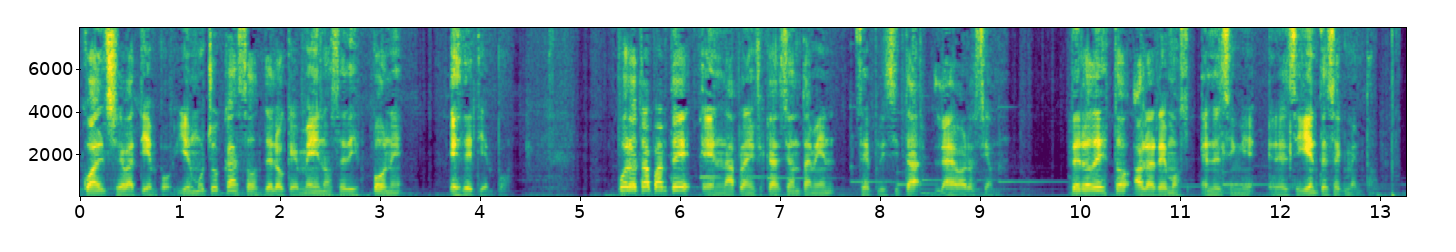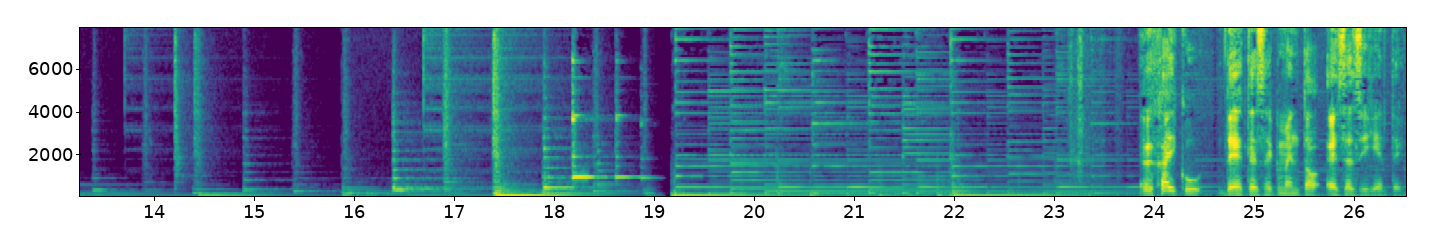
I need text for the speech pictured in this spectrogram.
cual lleva tiempo y en muchos casos de lo que menos se dispone es de tiempo. Por otra parte, en la planificación también se explicita la evaluación, pero de esto hablaremos en el, en el siguiente segmento. El haiku de este segmento es el siguiente.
